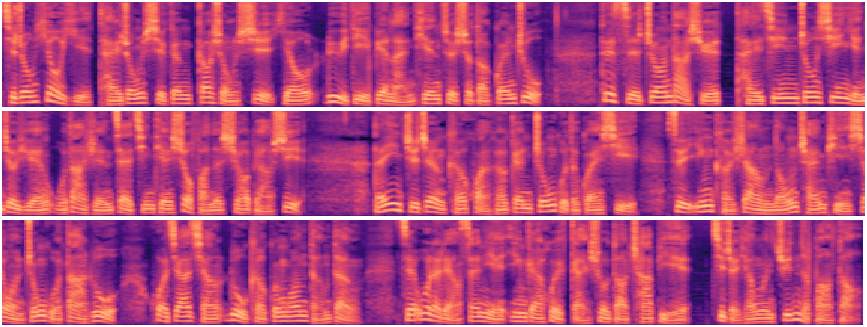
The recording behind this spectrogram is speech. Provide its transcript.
其中又以台中市跟高雄市由绿地变蓝天最受到关注。对此，中央大学台经中心研究员吴大仁在今天受访的时候表示，南印执政可缓和跟中国的关系，所以应可让农产品销往中国大陆，或加强陆客观光等等，在未来两三年应该会感受到差别。记者杨文军的报道。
